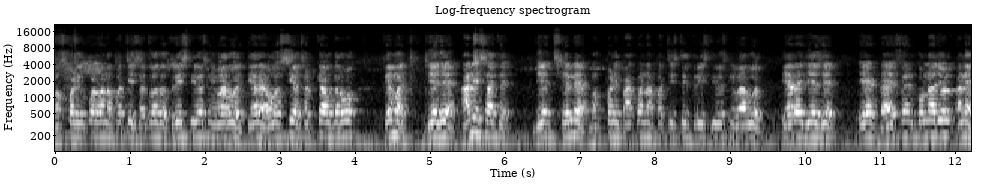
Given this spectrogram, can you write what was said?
મગફળી ઉપાડવાના પચીસ અથવા તો ત્રીસ દિવસની વાર હોય ત્યારે અવશ્ય છંટકાવ કરવો. તેમજ જે છે, આની સાથે જે છેલ્લે મગફળી પાકવાના પચીસથી ત્રીસ દિવસની વાર હોય, ત્યારે જે છે એ ડાયફેનકોનાઝોલ અને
